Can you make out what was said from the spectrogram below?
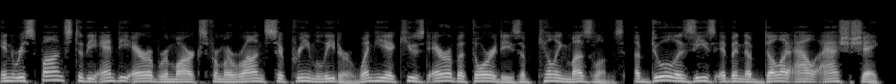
In response to the anti-Arab remarks from Iran's supreme leader when he accused Arab authorities of killing Muslims, Abdul Aziz ibn Abdullah al-Ash Sheikh,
